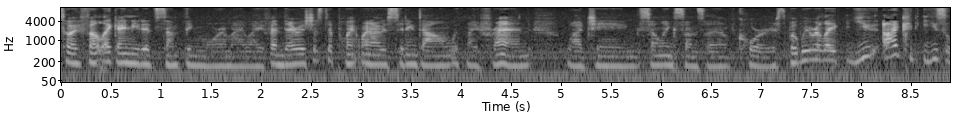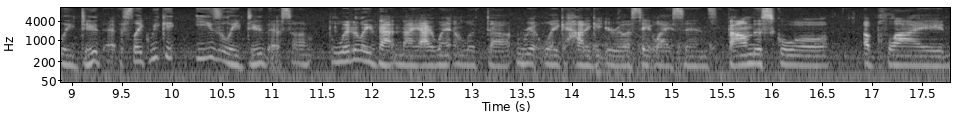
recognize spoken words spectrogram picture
So I felt like I needed something more in my life. And there was just a point when I was sitting down with my friend watching Selling Sunset, of course. But we were like, you I could easily do this. Like we could easily do this. So literally that night I went and looked up like how to get your real estate license, found the school, applied,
